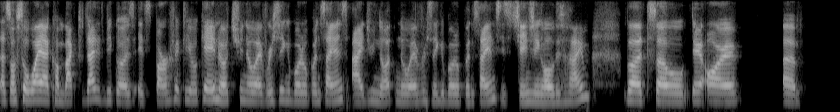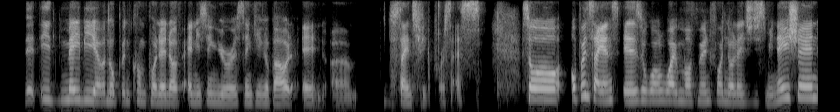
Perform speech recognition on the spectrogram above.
that's also why I come back to that is because it's perfectly okay not to know everything about open science. I do not know everything about open science. It's changing all the time. But so there are, um, it, it, may be an open component of anything you're thinking about in um, the scientific process. So open science is a worldwide movement for knowledge dissemination.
